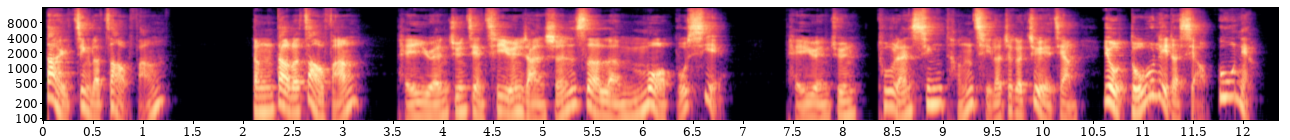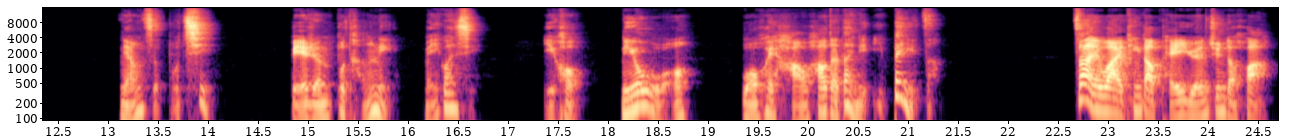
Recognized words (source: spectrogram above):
带进了灶房。等到了灶房，裴元君见戚云染神色冷漠不屑，裴元君突然心疼起了这个倔强又独立的小姑娘。娘子不气，别人不疼你没关系，以后。你有我，我会好好的待你一辈子。在外听到裴元君的话，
